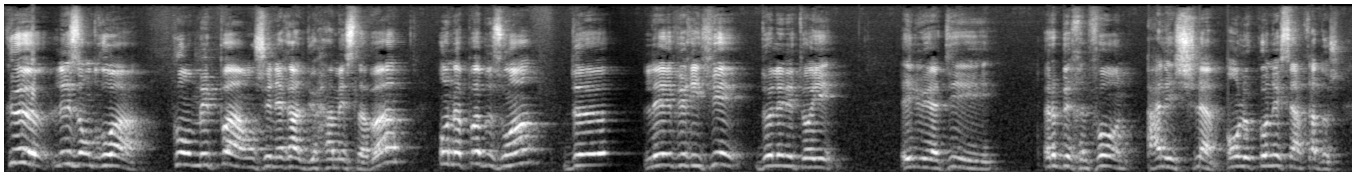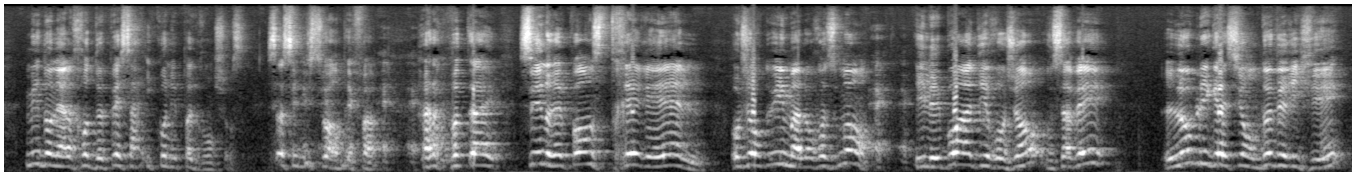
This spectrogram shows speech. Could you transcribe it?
que les endroits qu'on ne met pas en général du Hames là-bas, on n'a pas besoin de les vérifier, de les nettoyer. Et il lui a dit, Rabbi Khalfoun, Shlam, on le connaît, c'est un Kadosh. Mais dans les halachot de Pessah, il ne connaît pas grand-chose. Ça, c'est l'histoire des femmes. c'est une réponse très réelle. Aujourd'hui, malheureusement, il est bon à dire aux gens, vous savez, l'obligation de vérifier,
